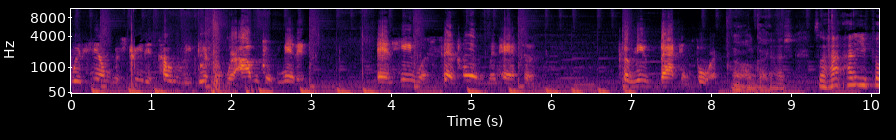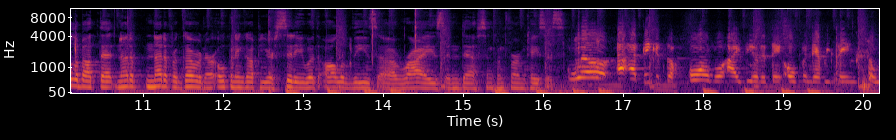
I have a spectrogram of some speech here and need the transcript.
with him was treated totally different. Where I was admitted, and he was sent home and had to commute back and forth. Oh, okay. Gosh. So how, how do you feel about that nut of, nut of a governor opening up your city with all of these uh, rise in deaths and confirmed cases? Well, I, I think it's a horrible idea that they opened everything so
